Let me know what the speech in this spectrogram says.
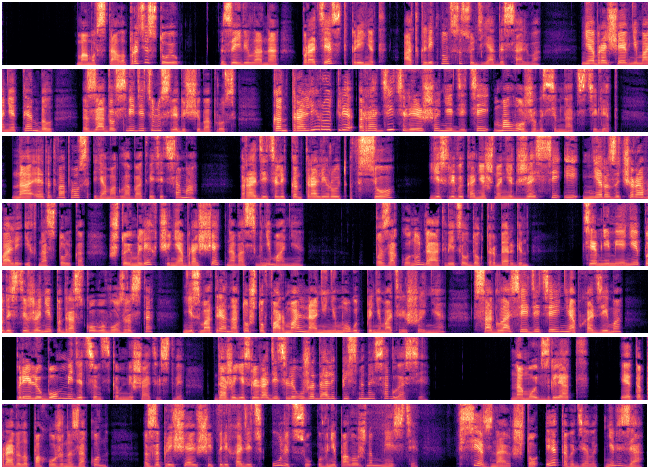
Мама встала. «Протестую», — заявила она. «Протест принят», — откликнулся судья де Сальва. Не обращая внимания, Кэмпбелл задал свидетелю следующий вопрос — Контролируют ли родители решение детей моложе 18 лет? На этот вопрос я могла бы ответить сама. Родители контролируют все, если вы, конечно, не Джесси и не разочаровали их настолько, что им легче не обращать на вас внимания. «По закону, да», — ответил доктор Берген. «Тем не менее, по достижении подросткового возраста, несмотря на то, что формально они не могут принимать решения, — Согласие детей необходимо при любом медицинском вмешательстве, даже если родители уже дали письменное согласие. На мой взгляд, это правило похоже на закон, запрещающий переходить улицу в неположенном месте. Все знают, что этого делать нельзя,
